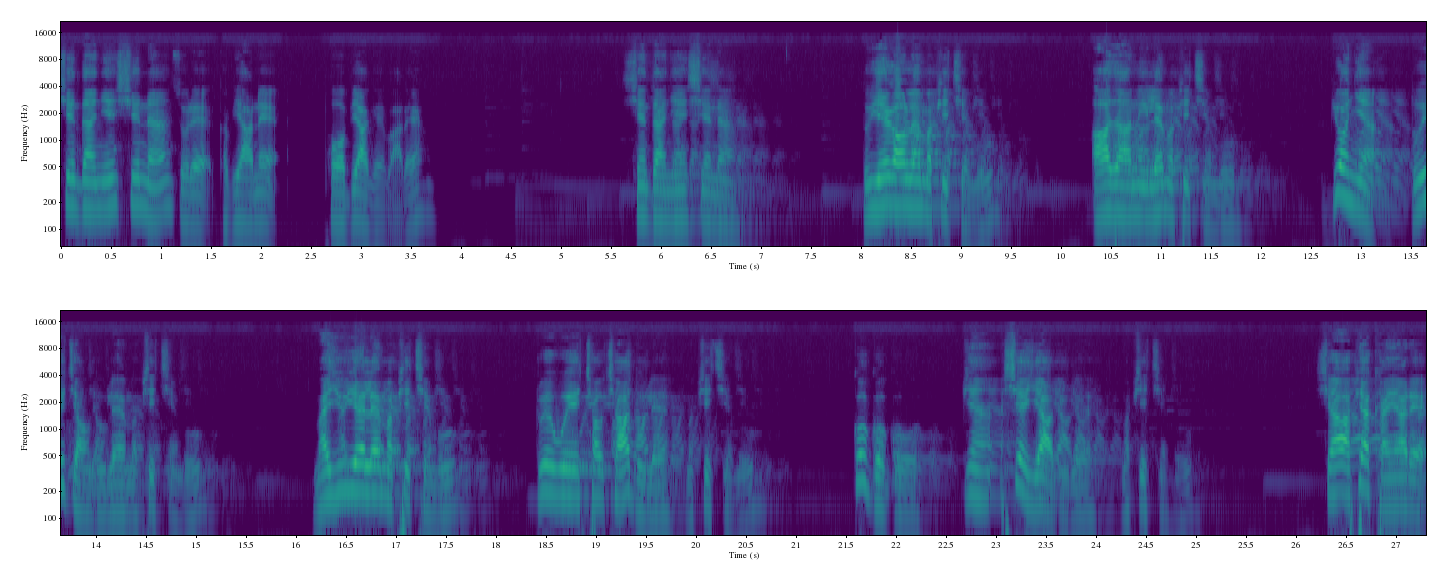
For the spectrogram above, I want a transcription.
ရှင်တန်ချင်းရှင်းနံဆိုတဲ့ကြပြနဲ့ဖော်ပြခဲ့ပါတယ်။ရှင်တန်ချင်းရှင်းနံသူရဲကောင်းလည်းမဖြစ်ချင်ဘူး။အာဇာနည်လည်းမဖြစ်ချင်ဘူး။ပြော့ညံ့သွေးကြောင်သူလည်းမဖြစ်ချင်ဘူး။မယူရဲလည်းမဖြစ်ချင်ဘူး။တွေဝေခြောက်ချားသူလည်းမဖြစ်ချင်ဘူး။ ကိုကိုကိုပြန်အရှက်ရသူလည်းမဖြစ်ချင်ဘူး။ရှားအဖြတ်ခံရတဲ့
